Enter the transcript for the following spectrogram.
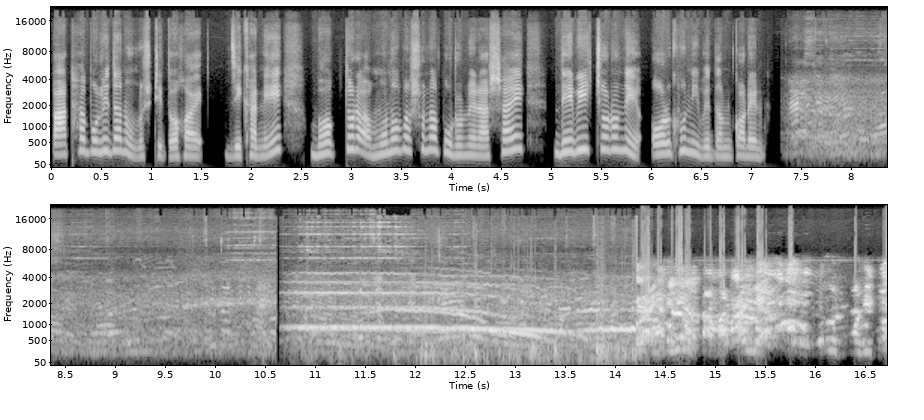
পাঠা বলিদান অনুষ্ঠিত হয়, যেখানে ভক্তরা মনোবাসনা পূরণের আশায় দেবীর চরণে অর্ঘ্য নিবেদন করেন। পুরুষ মহিলা।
